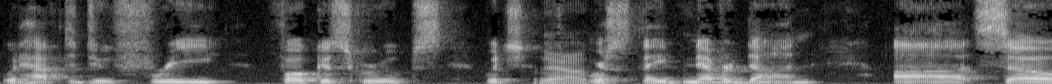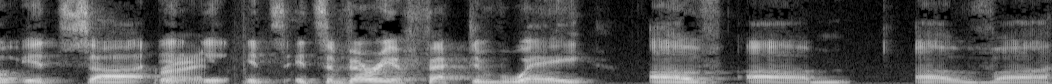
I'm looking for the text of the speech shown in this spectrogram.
would have to do free focus groups, which yeah. of course they've never done. Uh, so it's uh, right. it, it's it's a very effective way of um, of uh,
